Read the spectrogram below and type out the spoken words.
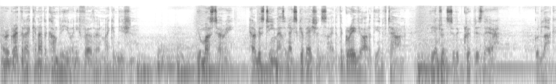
I regret that I cannot accompany you any further in my condition. You must hurry. Helga's team has an excavation site at the graveyard at the end of town. The entrance to the crypt is there. Good luck.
